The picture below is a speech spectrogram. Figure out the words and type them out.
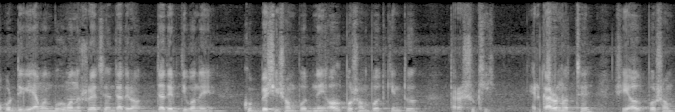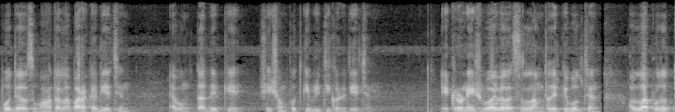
অপরদিকে এমন বহু মানুষ রয়েছেন যাদের যাদের জীবনে খুব বেশি সম্পদ নেই, অল্প সম্পদ, কিন্তু তারা সুখী। এর কারণ হচ্ছে, সেই অল্প সম্পদে সুবহানাহু বারাকা দিয়েছেন। এবং তাদেরকে সেই সম্পদকে বৃদ্ধি করে দিয়েছেন। এ কারণে সুহাইব আলাহিসাল্লাম তাদেরকে বলছেন, আল্লাহ প্রদত্ত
